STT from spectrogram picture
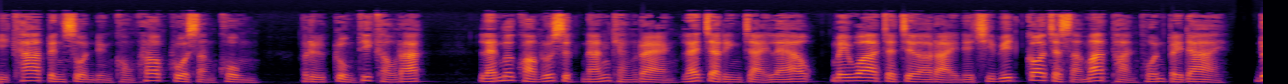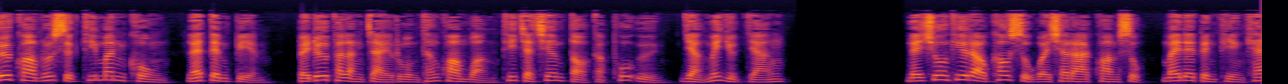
มีค่าเป็นส่วนหนึ่งของครอบครัวสังคม หรือกลุ่มที่เขารัก และเมื่อความรู้สึกนั้นแข็งแรงและจริงใจแล้ว ไม่ว่าจะเจออะไรในชีวิตก็จะสามารถผ่านพ้นไปได้ ด้วยความรู้สึกที่มั่นคง และเต็มเปี่ยม ไปด้วยพลังใจรวมทั้งความหวังที่จะเชื่อมต่อกับผู้อื่น อย่างไม่หยุดยัง้ง ในช่วงที่เราเข้าสู่วัยชราความสุขไม่ได้เป็นเพียงแค่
